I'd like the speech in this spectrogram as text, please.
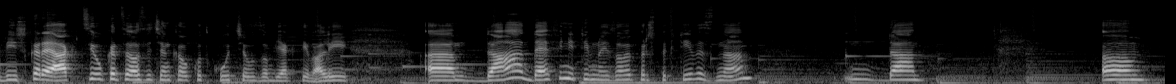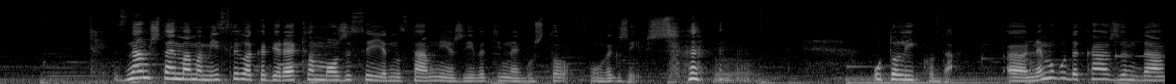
viška reakciju kad se osjećam kao kod kuće uz objektiv, ali um, da, definitivno iz ove perspektive znam da um, znam šta je mama mislila kad je rekla može se jednostavnije živeti nego što uvek živiš. mm. Utoliko da. Uh, ne mogu da kažem da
